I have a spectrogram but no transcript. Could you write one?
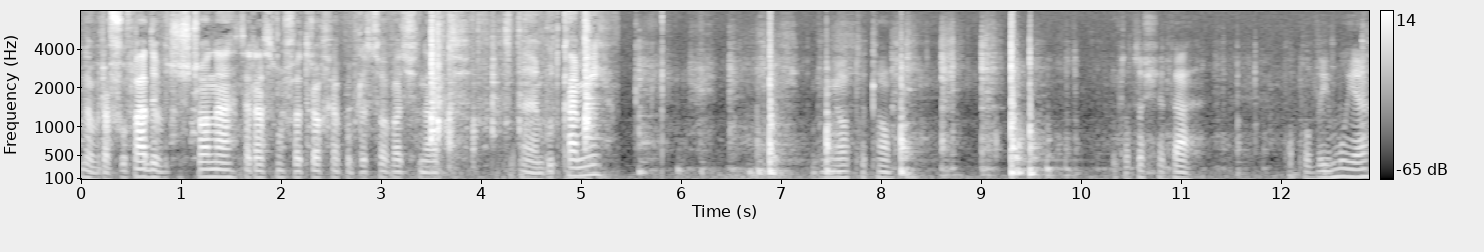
Dobra, szuflady wyczyszczone. Teraz muszę trochę popracować nad e, budkami. Wymioty to to co się da to powyjmuję.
